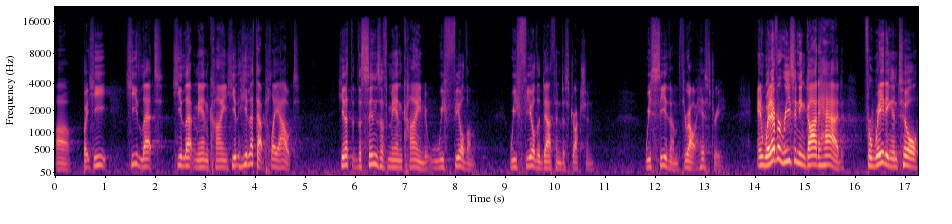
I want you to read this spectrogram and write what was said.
uh, but he, he, let, he let mankind, he, he let that play out. He let the, the sins of mankind, we feel them. We feel the death and destruction. We see them throughout history. And whatever reasoning God had for waiting until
